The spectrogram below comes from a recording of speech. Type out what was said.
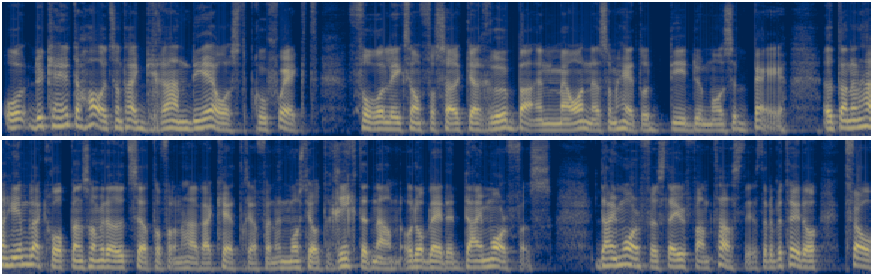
Och du kan ju inte ha ett sånt här grandiost projekt för att liksom försöka rubba en måne som heter Didymos B. Utan den här himlakroppen som vi då utsätter för den här raketträffen, den måste ju ha ett riktigt namn och då blev det Dimorphos. Dimorphos, det är ju fantastiskt. Det betyder två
